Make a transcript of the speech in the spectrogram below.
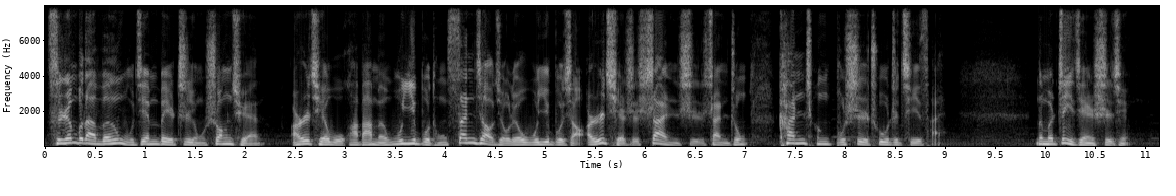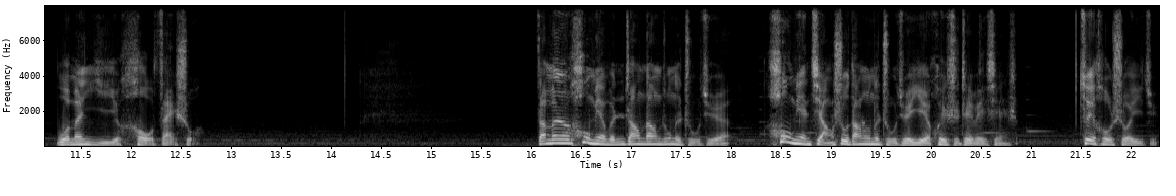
此人不但文武兼备、智勇双全，而且五花八门、无一不通，三教九流无一不晓，而且是善始善终，堪称不世出之奇才。那么这件事情，我们以后再说。咱们后面文章当中的主角，后面讲述当中的主角也会是这位先生。最后说一句，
